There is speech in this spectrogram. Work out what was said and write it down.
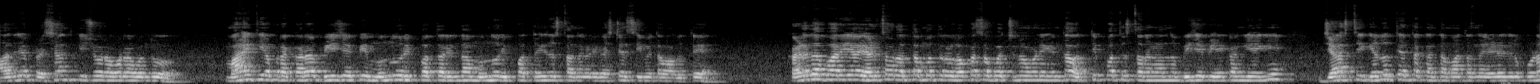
ಆದರೆ ಪ್ರಶಾಂತ್ ಕಿಶೋರ್ ಅವರ ಒಂದು ಮಾಹಿತಿಯ ಪ್ರಕಾರ ಬಿಜೆಪಿ ಮುನ್ನೂರ ಇಪ್ಪತ್ತರಿಂದ ಮುನ್ನೂರ ಇಪ್ಪತ್ತೈದು ಸ್ಥಾನಗಳಿಗಷ್ಟೇ ಸೀಮಿತವಾಗುತ್ತೆ. ಕಳೆದ ಬಾರಿಯ ಎರಡ್ ಸಾವಿರದ ಹತ್ತೊಂಬತ್ತರ ಲೋಕಸಭಾ ಚುನಾವಣೆಗಿಂತ ಹತ್ತಿಪ್ಪತ್ತು ಸ್ಥಾನಗಳನ್ನು ಬಿಜೆಪಿ ಏಕಾಂಗಿಯಾಗಿ ಜಾಸ್ತಿ ಗೆಲ್ಲುತ್ತೆ ಅಂತಕ್ಕಂಥ ಮಾತನ್ನು ಹೇಳಿದರೂ ಕೂಡ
